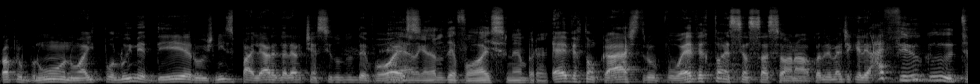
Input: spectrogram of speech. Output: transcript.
próprio Bruno, aí, pô, Luiz Medeiros, Nise Palhares, a galera tinha sido do The Voice. É, a galera do The Voice, né, Brad? Everton Castro, pô, Everton é sensacional. Quando ele mete aquele I feel good,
